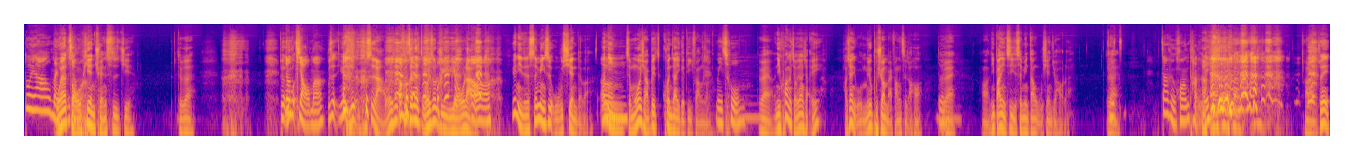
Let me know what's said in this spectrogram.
对啊，我要走遍全世界，对不对？对，如用脚吗？不是因为你就不是啦，我是说是真的，我是说旅游啦，哦，因为你的生命是无限的嘛，那你嗯怎么会想被困在一个地方呢？没错，对不对？你换个角度这样想，哎，好像我们又不需要买房子了哈，对不对？啊，你把你自己的生命当无限就好了，对不对？这样很荒唐哎。啊，所以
